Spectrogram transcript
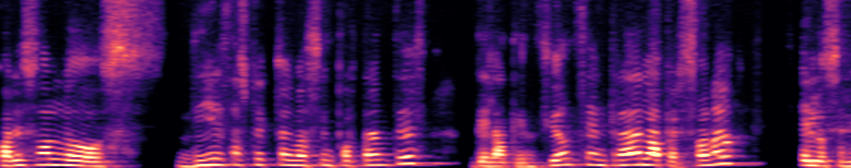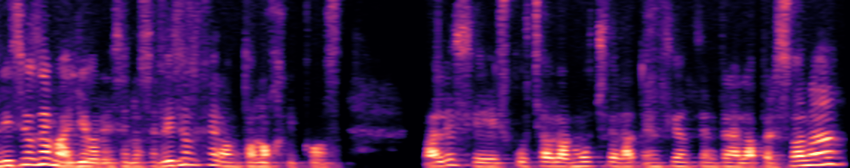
cuáles son los 10 aspectos más importantes de la atención centrada en la persona en los servicios de mayores, en los servicios gerontológicos. ¿vale? Se escucha hablar mucho de la atención centrada en la persona,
